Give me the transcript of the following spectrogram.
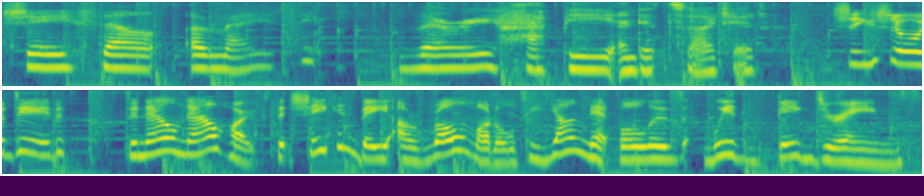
She felt amazing. Very happy and excited. She sure did. Donnell now hopes that she can be a role model to young netballers with big dreams.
